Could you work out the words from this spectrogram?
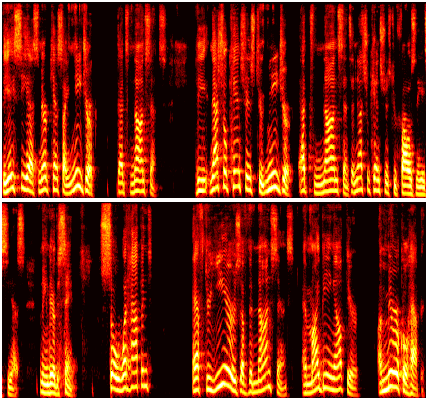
the ACS, American Cancer Society, knee jerk, that's nonsense. The National Cancer Institute, knee jerk, that's nonsense. The National Cancer Institute follows the ACS. I mean, they're the same. So what happened? After years of the nonsense and my being out there, a miracle happened.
